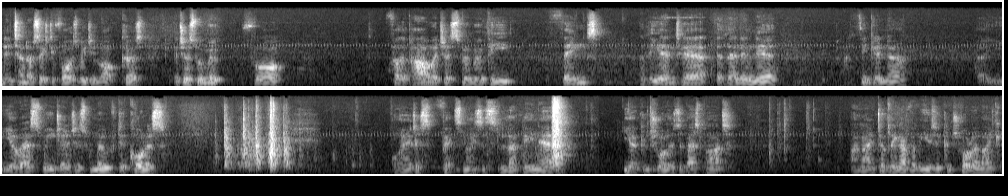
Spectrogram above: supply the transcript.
Nintendo 64 is region locked because it just removed, for, for the power it just removed the things at the end here and then in the, I think in uh, the US region it just remove the corners. Oh, it just fits nice and snugly in there. Yeah, controller is the best part. And I don't think I've ever used a controller like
